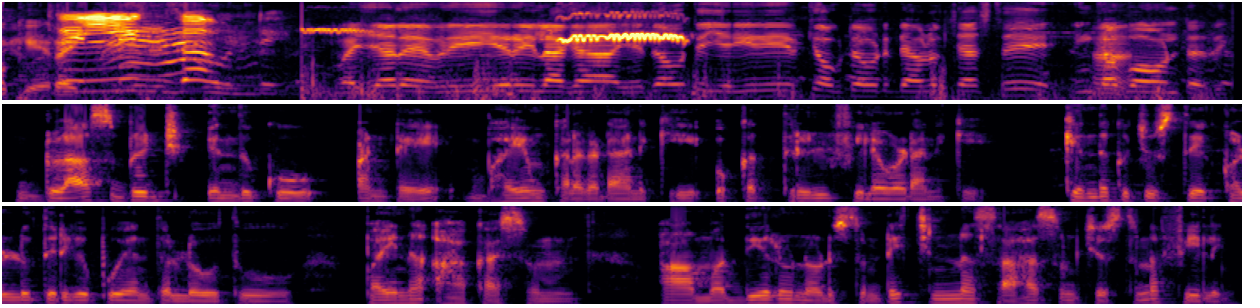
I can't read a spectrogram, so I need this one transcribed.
ఓకే రైట్ థ్రిల్లింగ్గా ఉంది. వైజాగ్ ఎవ్రీ ఇయర్ ఇలాగా ఏదో ఒకటి ఇయర్కి ఒకటి ఒకటి డెవలప్ చేస్తే ఇంకా బాగుంటది. గ్లాస్ బ్రిడ్జ్ ఎందుకు అంటే భయం కలగడానికి ఒక థ్రిల్ ఫీల్ అవ్వడానికి. కిందకు చూస్తే కళ్ళు తిరిగిపోయేంత లోతు పైన ఆకాశం ఆ మధ్యలో నడుస్తుంటే చిన్న సాహసం చేస్తున్న ఫీలింగ్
